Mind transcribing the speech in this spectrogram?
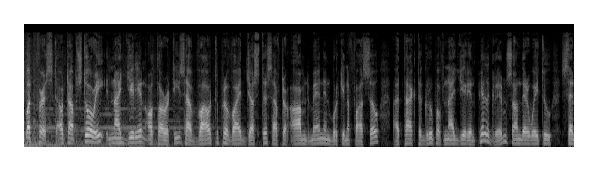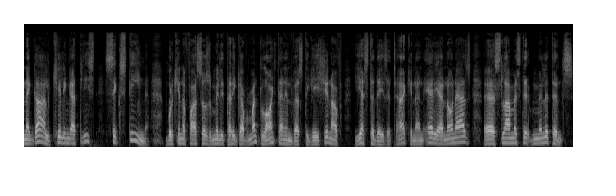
But first, our top story Nigerian authorities have vowed to provide justice after armed men in Burkina Faso attacked a group of Nigerian pilgrims on their way to Senegal, killing at least 16. Burkina Faso's military government launched an investigation of yesterday's attack in an area known as uh, Islamist militants.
